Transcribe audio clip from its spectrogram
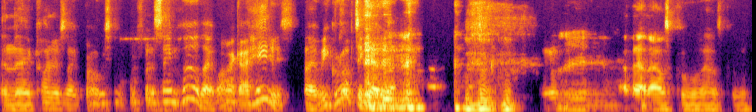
And then Connor's like, bro, we- we're from the same hood. Like, why I got haters? Like, we grew up together. Like, Yeah. that, that was cool. That was cool.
